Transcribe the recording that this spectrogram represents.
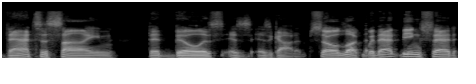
that's a sign that Bill is is has got him. So look, with that being said,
